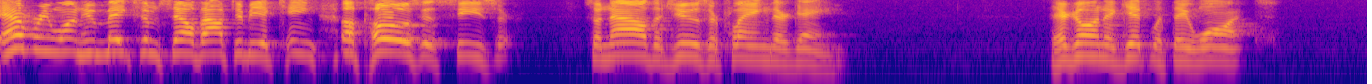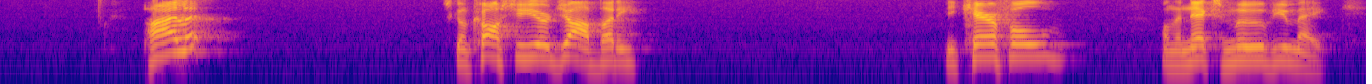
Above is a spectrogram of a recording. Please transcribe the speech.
Everyone who makes himself out to be a king opposes Caesar. So now the Jews are playing their game. They're going to get what they want. Pilate, it's going to cost you your job, buddy. Be careful on the next move you make.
